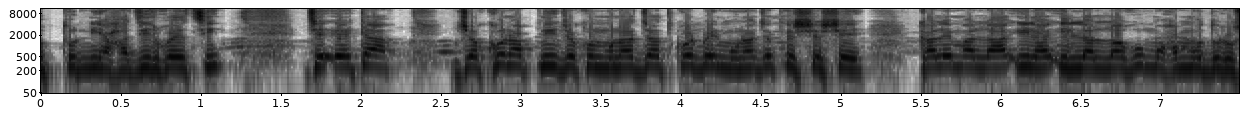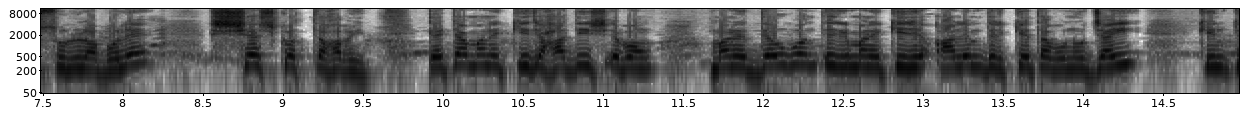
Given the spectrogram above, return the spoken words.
উত্তর নিয়ে হাজির হয়েছি, যে এটা যখন আপনি যখন মোনাজাত করবেন, মোনাজাতের শেষে কালেমা লা ইলা ইল্লাল্লাহু মোহাম্মদ রসুল্লাহ বলে শেষ করতে হবে। এটা মানে কি যে হাদিস এবং মানে দেওবন্দির মানে কি যে আলেমদের কেতাব অনুযায়ী কিন্তু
